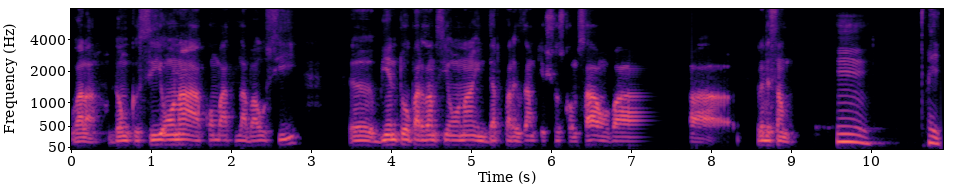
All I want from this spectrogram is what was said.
Voilà. Donc si on a à combattre là-bas aussi, euh, bientôt, par exemple, si on a une date, par exemple, quelque chose comme ça, on va euh, redescendre. Mmh. Et,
